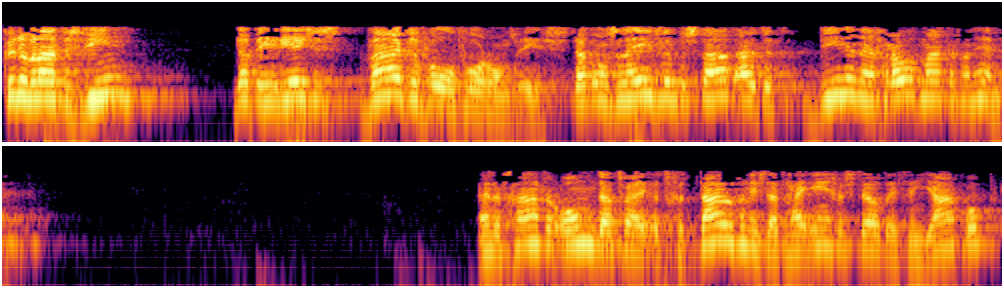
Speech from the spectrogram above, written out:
Kunnen we laten zien dat de Heer Jezus waardevol voor ons is. Dat ons leven bestaat uit het dienen en grootmaken van Hem. En het gaat erom dat wij het getuigenis dat Hij ingesteld heeft in Jacob,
